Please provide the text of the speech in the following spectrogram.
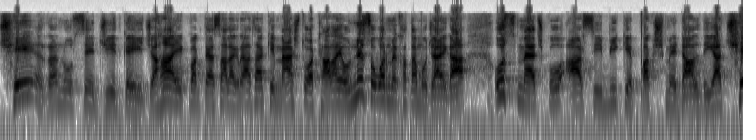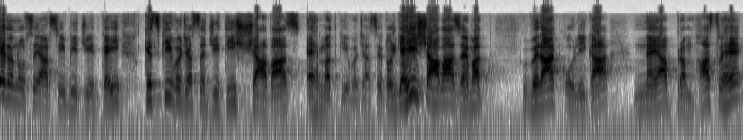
छह रनों से जीत गई। जहाँ एक वक्त ऐसा लग रहा था कि मैच तो 18 या 19 ओवर में खत्म हो जाएगा, उस मैच को आरसीबी के पक्ष में डाल दिया। छह रनों से आरसीबी जीत गई। किसकी वजह से जीती? शाहबाज अहमद की वजह से। तो यही शाहबाज अहमद, विराट कोहली का नया ब्रह्मास्त्र है,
